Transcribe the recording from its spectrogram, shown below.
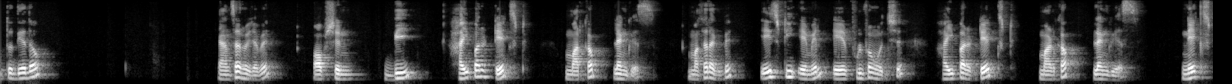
উত্তর দিয়ে দাও। অ্যান্সার হয়ে যাবে option B hyper text markup language মাথা রাখবে এইচটিএমএল এর ফুল ফর্ম হচ্ছে hyper text markup language next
